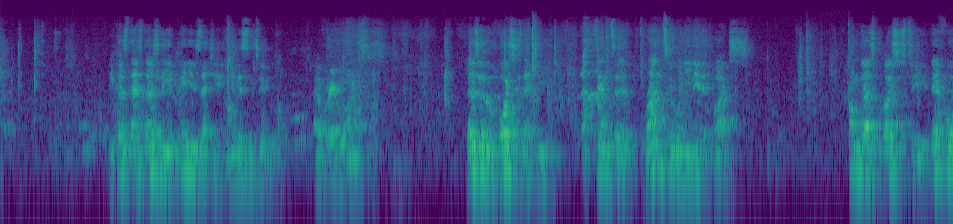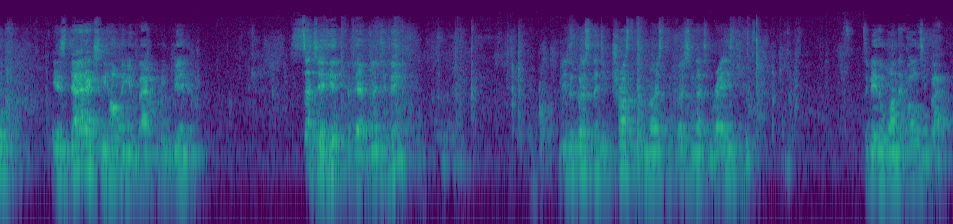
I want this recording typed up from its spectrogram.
Because that's, those are the opinions that you, you listen to over everyone else's. Those are the voices that you tend to run to when you need advice from those closest to you. Therefore, is dad actually holding him back would have been such a hit for dad, don't you think? I mean, the person that you've trusted the most, the person that's raised you, to be the one that holds you back.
